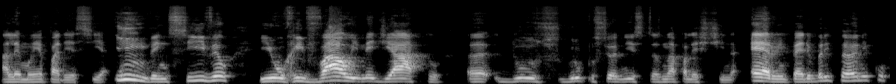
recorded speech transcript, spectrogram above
a Alemanha parecia invencível e o rival imediato dos grupos sionistas na Palestina era o Império Britânico.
